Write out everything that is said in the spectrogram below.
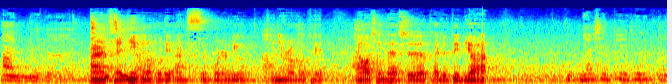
按那个按前进或者后退，按四或者六，啊前进或者后退。然后现在是开始对标了，你要先对这个刀口。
